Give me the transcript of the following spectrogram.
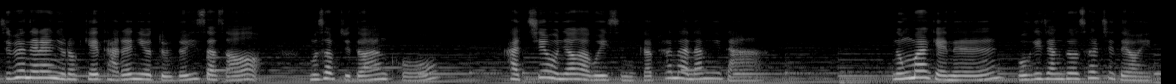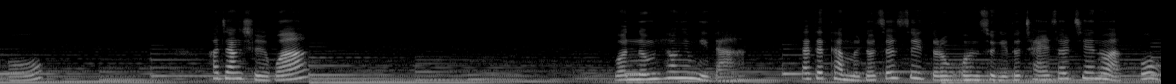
주변에는 이렇게 다른 이웃들도 있어서 무섭지도 않고 같이 운영하고 있으니까 편안합니다. 농막에는 모기장도 설치되어 있고 화장실과 원룸 형입니다. 따뜻한 물도 쓸 수 있도록 온수기도 잘 설치해 놓았고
